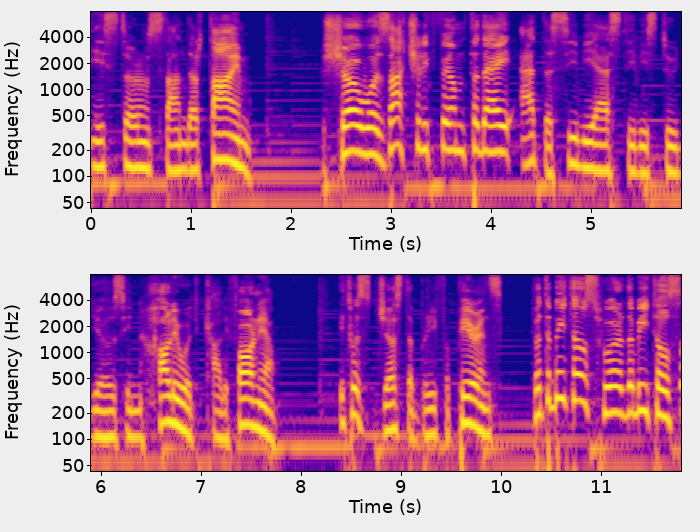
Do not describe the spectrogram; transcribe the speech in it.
Eastern Standard Time. The show was actually filmed today at the CBS TV studios in Hollywood, California. It was just a brief appearance, but the Beatles were the Beatles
